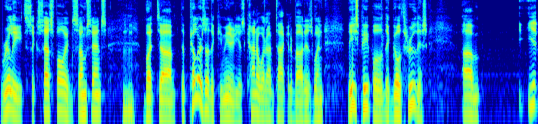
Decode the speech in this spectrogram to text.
really successful in some sense. But um, the pillars of the community is kind of what I'm talking about. Is when these people that go through this, um, it,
